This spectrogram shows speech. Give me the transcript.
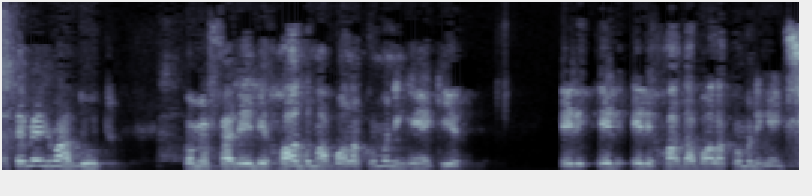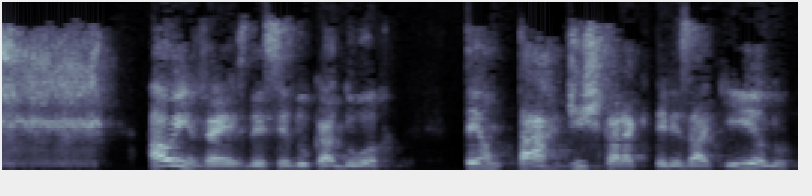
até mesmo adulto. Como eu falei, ele roda uma bola como ninguém aqui. Ele, ele, ele roda a bola como ninguém. Ao invés desse educador tentar descaracterizar aquilo,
